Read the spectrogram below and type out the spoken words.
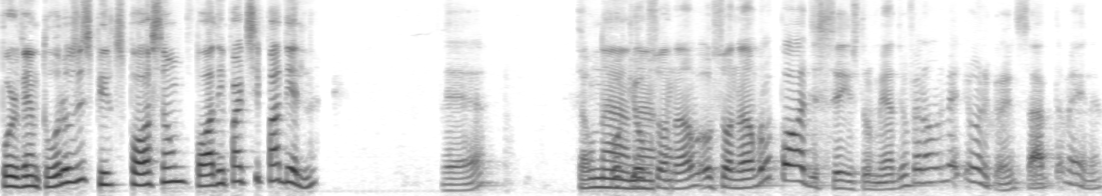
porventura, os espíritos possam, podem participar dele, né? É. Então, na, Porque na... O, sonâmbulo, o sonâmbulo pode ser instrumento de um fenômeno mediúnico, a gente sabe também, né?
